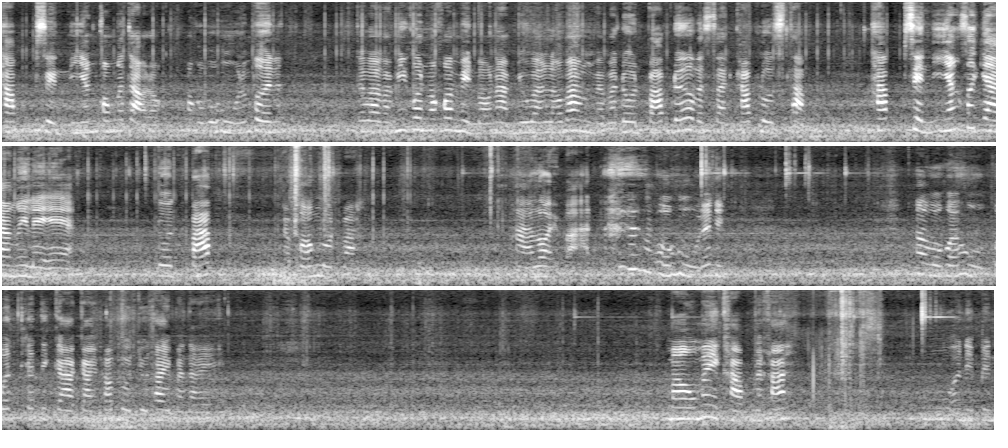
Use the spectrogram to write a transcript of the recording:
ทับเส้นนี้ยังของกระเจ้าหรอกเขาก็บหูน้ำเพลินแต่ว่าก็มีคนมาคอมเมนต์บอกนำอยู่ว่าระวังแบบว่าโดนปั๊บเด้อมาสั่นครับรถทับ ทับเส้นอียังสักอย่างนี่แหละโดนปั๊บเจ้าของรถว่าหาลอยบาทโอ้โหแล้วนี่เราบอกว่าหูเปิ้นกติกาการขับรถอยู่ไทยปานใดเมาไม่ขับนะคะ อันนี้เป็น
